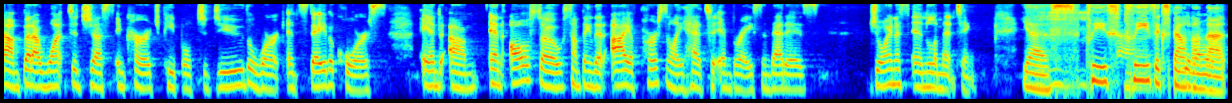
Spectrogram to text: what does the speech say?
Um, but I want to just encourage people to do the work and stay the course. And um, and also something that I have personally had to embrace, and that is join us in lamenting. Yes, please, please expound know, on that.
